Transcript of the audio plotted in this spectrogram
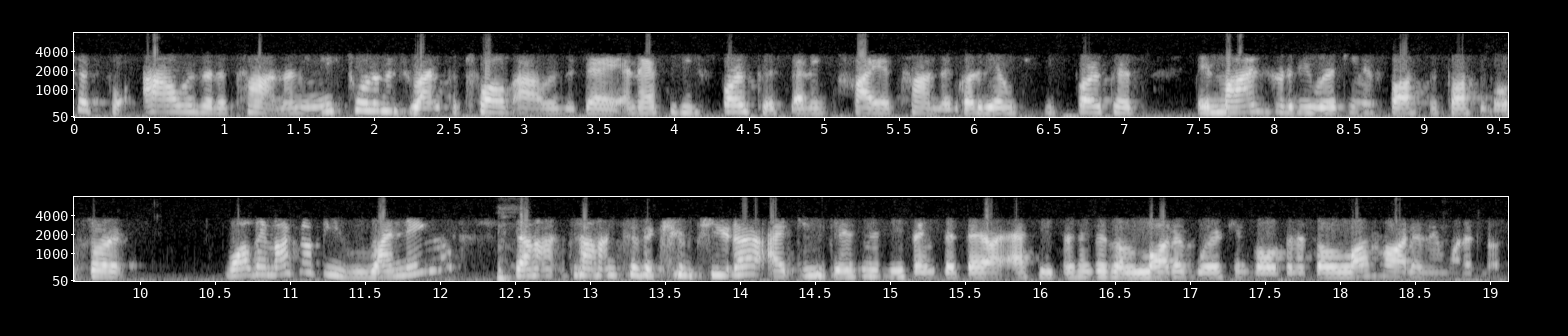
sit for hours at a time. I mean, these tournaments run for 12 hours a day, and they have to be focused that entire time. They've got to be able to be focused. Their mind's got to be working as fast as possible. So while they might not be running, down, down to the computer, I do definitely think that they are athletes. I think there's a lot of work involved, and it's a lot harder than what it looks.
